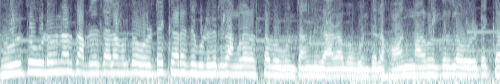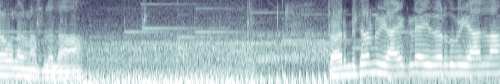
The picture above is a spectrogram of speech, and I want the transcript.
धूळ तो उडवणारच आपल्याला त्याला फक्त ओव्हरटेक करायचं कुठेतरी चांगला रस्ता बघून चांगली जागा बघून. त्याला हॉर्न मारून तर त्याला ओव्हरटेक करावं लागणार आपल्याला. तर मित्रांनो या इकडे जर तुम्ही याल ना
